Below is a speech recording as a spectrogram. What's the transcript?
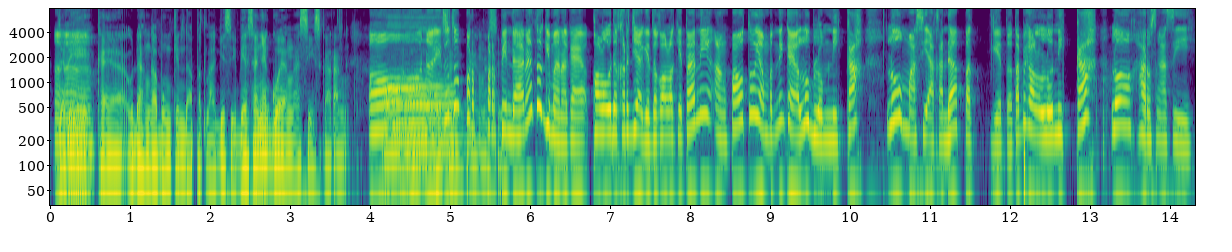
Jadi kayak udah nggak mungkin dapat lagi sih. Biasanya gue yang ngasih sekarang. Oh, nah itu tuh per- perpindahannya tuh gimana? Kayak kalau udah kerja gitu. Kalau kita nih angpau tuh yang penting kayak lu belum nikah, lu masih akan dapat gitu. Tapi kalau lu nikah, lu harus ngasih.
